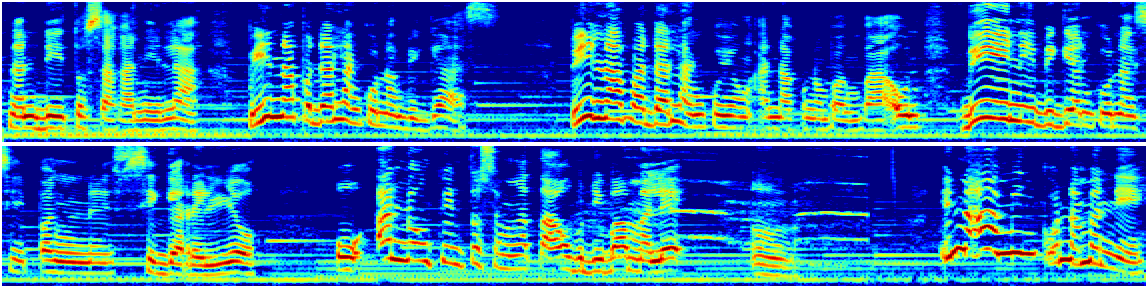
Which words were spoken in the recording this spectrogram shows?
nandito sa kanila. Pinapadalhan ko ng bigas. Pinapadalhan ko yung anak ng pangbaon. Binibigyan ko ng si- pang sigarilyo. O anong kwento sa mga tao, di ba mali? Mm. Inaamin ko naman eh.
